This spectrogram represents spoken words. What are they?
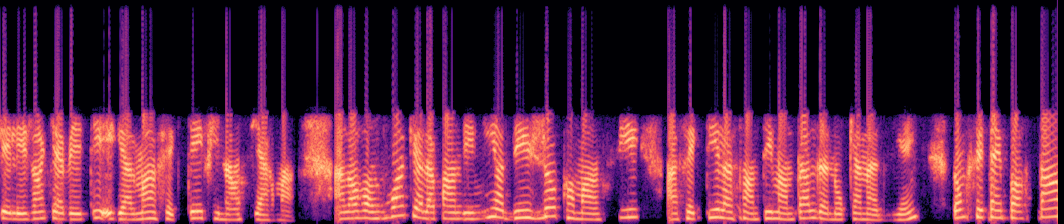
chez les gens qui avaient été également affectés financièrement. Alors on voit que la pandémie a déjà commencé à affecter la santé mentale de nos Canadiens. Donc c'est important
